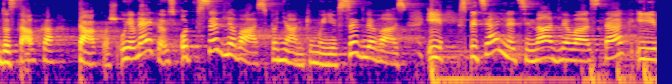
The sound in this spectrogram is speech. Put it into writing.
доставка також. Уявляєте, ось от все для вас, панянки мої, все для вас. І спеціальна ціна для вас, так? І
